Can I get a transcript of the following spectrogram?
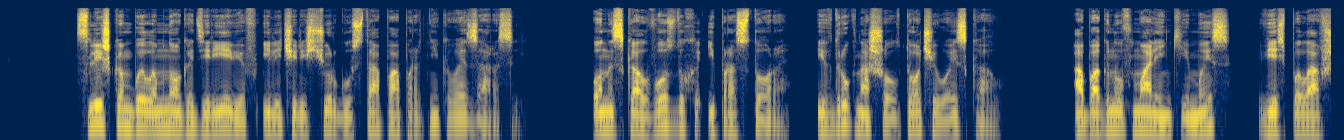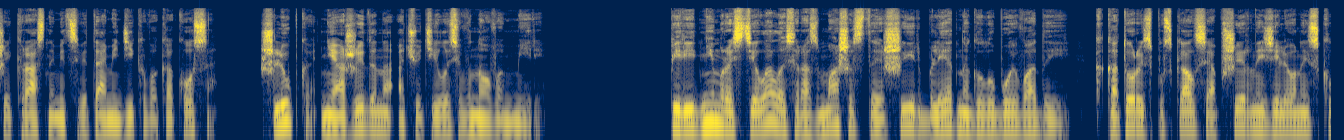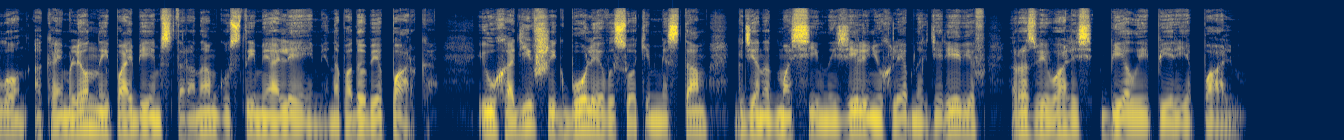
Слишком было много деревьев или чересчур густа папоротниковая заросль. Он искал воздуха и простора, и вдруг нашел то, чего искал. Обогнув маленький мыс, весь пылавший красными цветами дикого кокоса, шлюпка неожиданно очутилась в новом мире. Перед ним расстилалась размашистая ширь бледно-голубой воды, к которой спускался обширный зеленый склон, окаймленный по обеим сторонам густыми аллеями, наподобие парка, и уходивший к более высоким местам, где над массивной зеленью хлебных деревьев развивались белые перья пальм.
